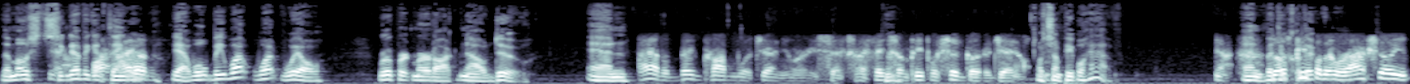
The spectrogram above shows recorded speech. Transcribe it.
The most significant Well, thing, will, have- yeah, will be what what will Rupert Murdoch now do? And I have a big problem with January 6th. I think hmm. some people should go to jail. what some people have. Yeah, And- but those the- people that were actually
